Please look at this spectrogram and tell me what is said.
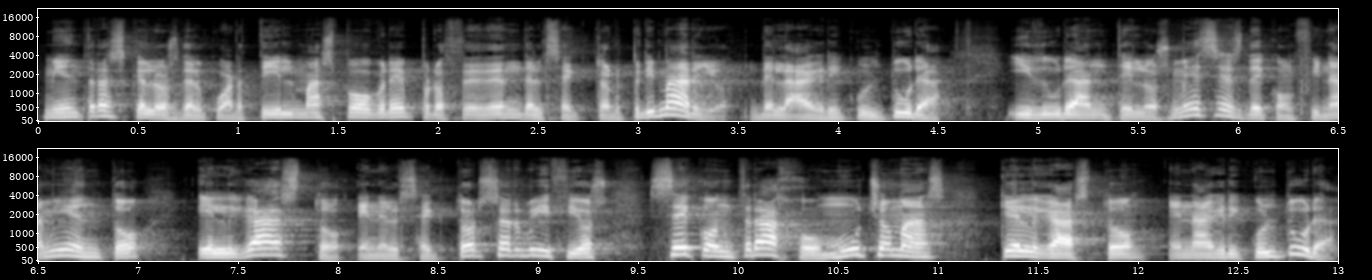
mientras que los del cuartil más pobre proceden del sector primario, de la agricultura, y durante los meses de confinamiento el gasto en el sector servicios se contrajo mucho más que el gasto en agricultura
